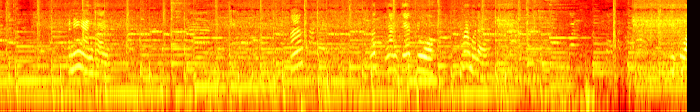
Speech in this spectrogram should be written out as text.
ๆอันนี้งานใคร ฮะงดงานเก็บอยู่มาเมื่อไหร่กี่ตัว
